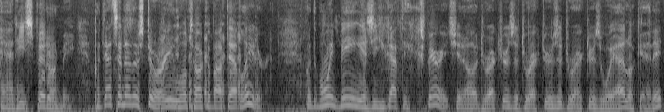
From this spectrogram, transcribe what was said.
And he spit on me. But that's another story, and we'll talk about that later. But the point being is, you got the experience. You know, a director is a director is a director is the way I look at it.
